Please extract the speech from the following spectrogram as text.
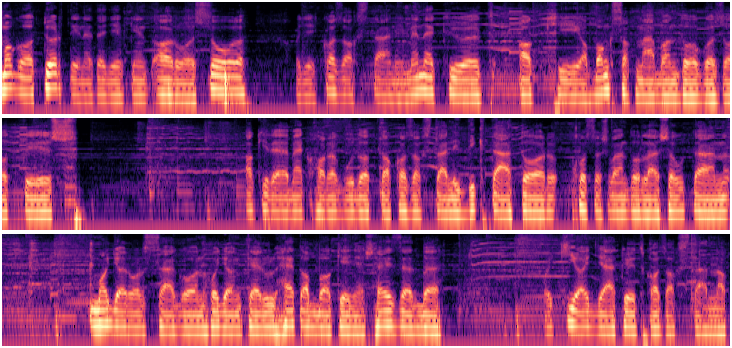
Maga a történet egyébként arról szól, hogy egy kazaksztáni menekült, aki a bankszakmában dolgozott, és akire megharagudott a kazaksztáni diktátor hosszas vándorlása után Magyarországon hogyan kerülhet abba a kényes helyzetbe, hogy kiadják őt Kazaksztánnak.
